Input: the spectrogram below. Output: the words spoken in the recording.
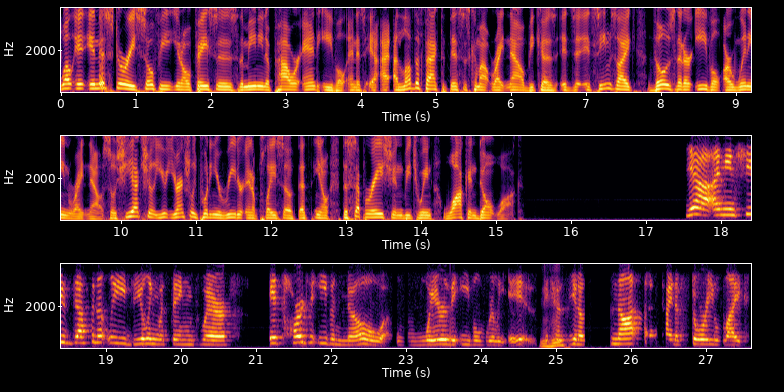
Well, in, in this story, Sophie, you know, faces the meaning of power and evil, and it's. I, I love the fact that this has come out right now because it it seems like those that are evil are winning right now. So she actually, you're, you're actually putting your reader in a place of that, you know, the separation between walk and don't walk. Yeah, I mean, she's definitely dealing with things where it's hard to even know where the evil really is Mhm. because, you know, it's not a kind of story like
